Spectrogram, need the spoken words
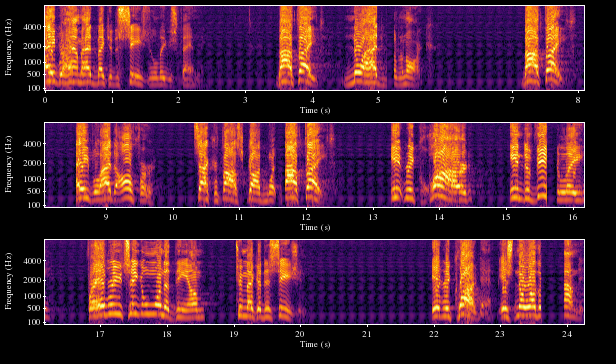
Abraham had to make a decision to leave his family. By faith, Noah had to build an ark. by faith, Abel had to offer sacrifice God wanted by faith. It required individually for every single one of them to make a decision. It required that. It's no other way around it.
